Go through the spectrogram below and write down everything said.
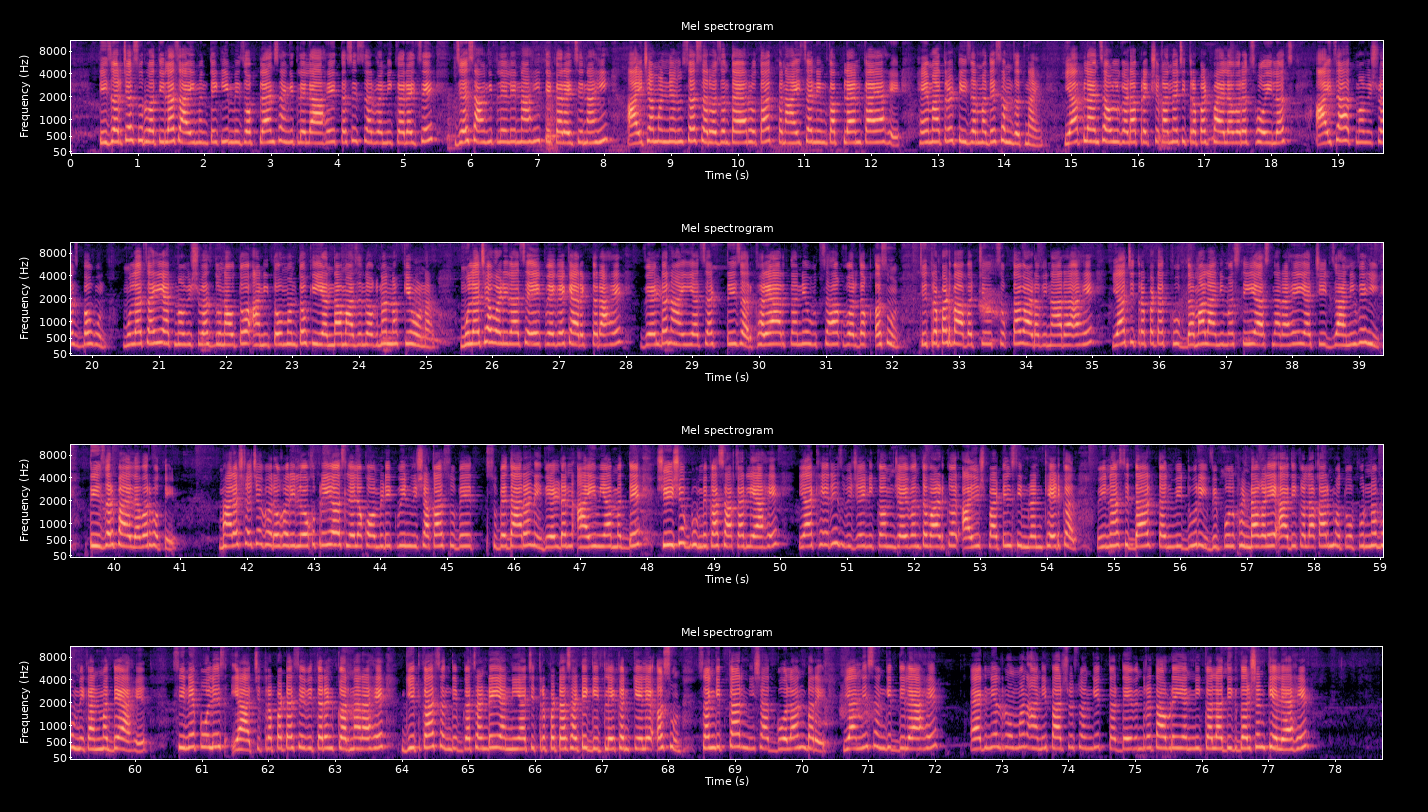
टीजरच्या सुरुवातीलाच आई म्हणते की मी जो प्लॅन सांगितलेला आहे तसेच सर्वांनी करायचे. जे सांगितलेले नाही ते करायचे नाही. आईच्या म्हणण्यानुसार सर्वजण तयार होतात पण आईचा नेमका प्लॅन काय आहे हे मात्र टीजरमध्ये समजत नाही. या प्लॅनचा उलगडा प्रेक्षकांना चित्रपट पाहिल्यावरच होईलच. आईचा आत्मविश्वास बघून मुलाचाही आत्मविश्वास दुणावतो आणि तो म्हणतो की यंदा माझं लग्न नक्की होणार. मुलाच्या वडिलाचे एक वेगळे कॅरेक्टर आहे वेल्डन आई याचा टीजर खऱ्या अर्थाने उत्साहवर्धक असून चित्रपटबाबतची उत्सुकता वाढविणारा आहे. या चित्रपटात खूप धमाल आणि मस्तीही असणार आहे याची जाणीवही टीजर पाहिल्यावर होते. महाराष्ट्राच्या घरोघरी लोकप्रिय असलेल्या कॉमेडी क्वीन विशाखा सुबे सुभेदाराने वेल्डन आई यामध्ये शीर्षक भूमिका साकारली आहे. याखेरीज विजय निकम जयवंत वाडकर आयुष पाटील सिमरन खेडकर विना सिद्धार्थ तन्वी धुरी विपुल खंडागळे आदी कलाकार महत्त्वपूर्ण भूमिकांमध्ये आहेत. सिनेपोलिस या चित्रपटाचे वितरण करणार आहे. गीतकार संदीप गचांडे यांनी या चित्रपटासाठी गीतलेखन केले असून संगीतकार निषाद गोलांबरे यांनी संगीत दिले आहे. ॲग्नेल रोमन आणि पार्श्वसंगीत तर देवेंद्र तावडे यांनी कला दिग्दर्शन केले आहे.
